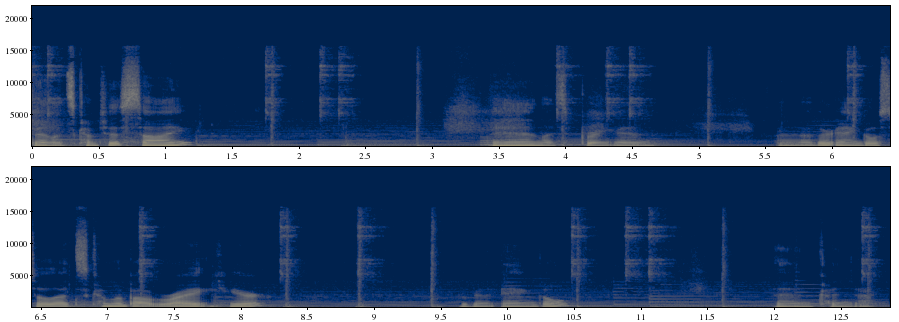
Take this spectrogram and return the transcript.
Then let's come to the side. And let's bring in another angle. So let's come about right here. We're going to angle and connect.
